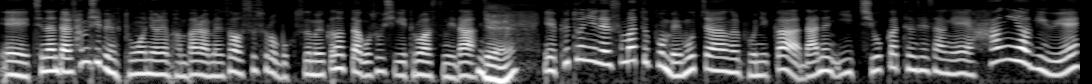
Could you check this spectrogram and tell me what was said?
예, 지난달 30일 동원령에 반발하면서 스스로 목숨을 끊었다고 소식이 들어왔습니다. 예. 예, 페투닌의 스마트폰 메모장을 보니까 나는 이 지옥 같은 세상에 항의하기 위해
